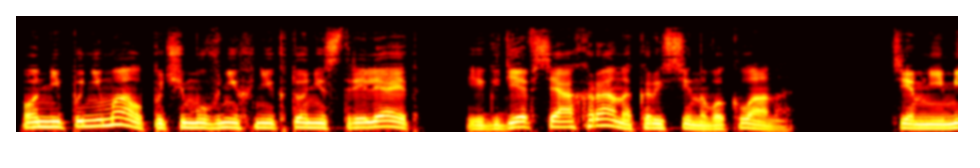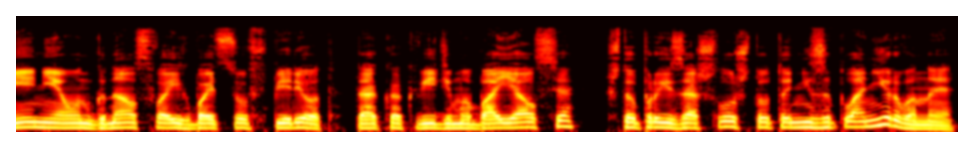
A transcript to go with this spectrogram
Он не понимал, почему в них никто не стреляет и где вся охрана крысиного клана. Тем не менее, он гнал своих бойцов вперед, так как, видимо, боялся, что произошло что-то незапланированное,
